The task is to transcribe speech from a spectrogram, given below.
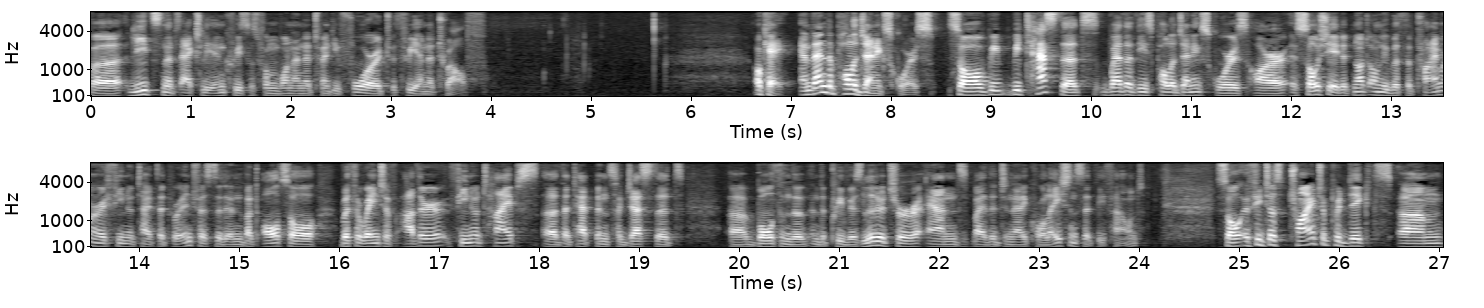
uh, lead SNPs actually increases from 124 to 312. Okay, and then the polygenic scores. So we, we tested whether these polygenic scores are associated not only with the primary phenotype that we're interested in, but also with a range of other phenotypes uh, that had been suggested uh, both in the, in the previous literature and by the genetic correlations that we found. So if we just try to predict um,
